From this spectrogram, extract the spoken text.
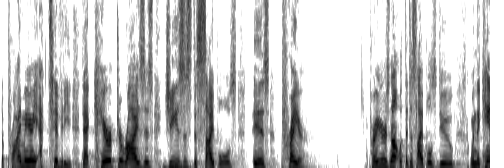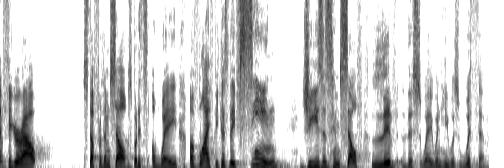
The primary activity that characterizes Jesus' disciples is prayer. Prayer is not what the disciples do when they can't figure out stuff for themselves, but it's a way of life because they've seen Jesus himself live this way when he was with them.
